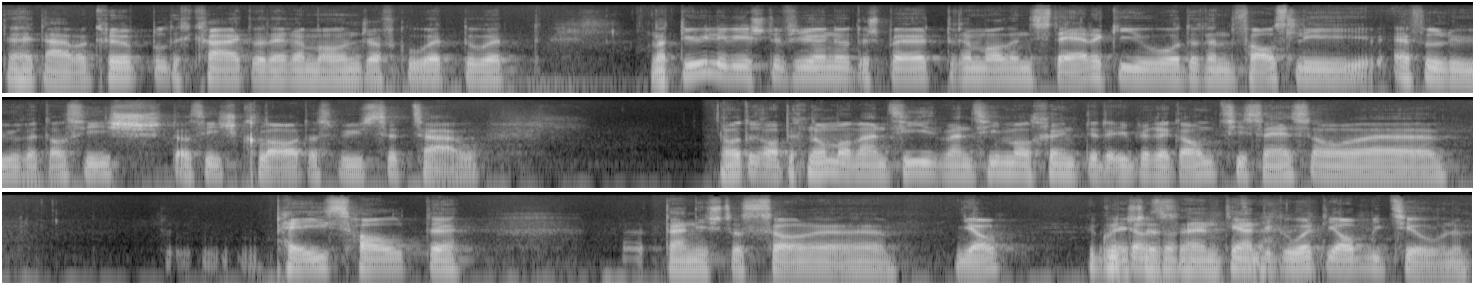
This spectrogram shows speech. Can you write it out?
Der hat auch eine Körperlichkeit, die dieser Mannschaft gut tut. Natürlich wirst du früher oder später mal einen Stergiu oder einen Fasli äh, verlieren, das ist, das ist klar, das wissen sie auch. Oder, aber nochmal, wenn sie, wenn sie mal könnten über eine ganze Saison äh, Pace halten, dann ist das so, äh, ja, Gut, also, das, die haben die gute Ambitionen.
